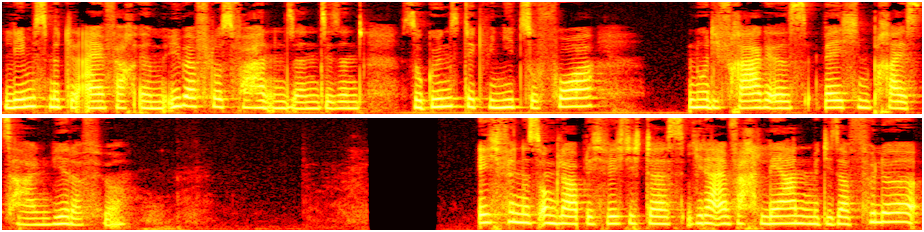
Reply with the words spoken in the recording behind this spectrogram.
Lebensmittel einfach im Überfluss vorhanden sind. Sie sind so günstig wie nie zuvor. Nur die Frage ist, welchen Preis zahlen wir dafür? Ich finde es unglaublich wichtig, dass jeder einfach lernt, mit dieser Fülle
